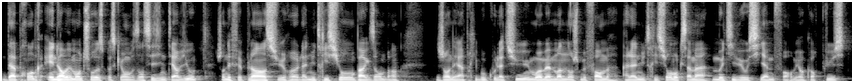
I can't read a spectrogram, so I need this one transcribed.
d'apprendre énormément de choses parce qu'en faisant ces interviews, j'en ai fait plein sur la nutrition, par exemple. Ben, J'en ai appris beaucoup là-dessus. Moi-même, maintenant, je me forme à la nutrition, donc ça m'a motivé aussi à me former encore plus.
